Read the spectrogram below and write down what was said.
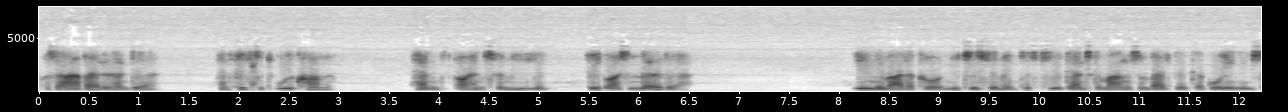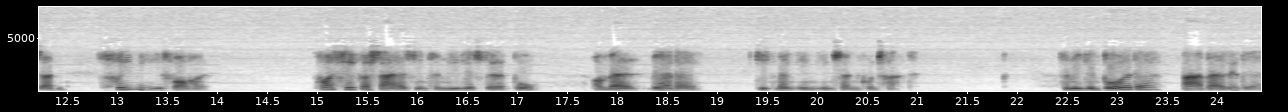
Og så arbejdede han der. Han fik sit udkomme. Han og hans familie fik også mad der. Ingen var der på Nytestamentets tid ganske mange, som valgte at gå ind i en sådan frivillig forhold. For at sikre sig og sin familie et sted at bo og mad hver dag, gik man ind i en sådan kontrakt. Familien boede der, arbejdede der.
